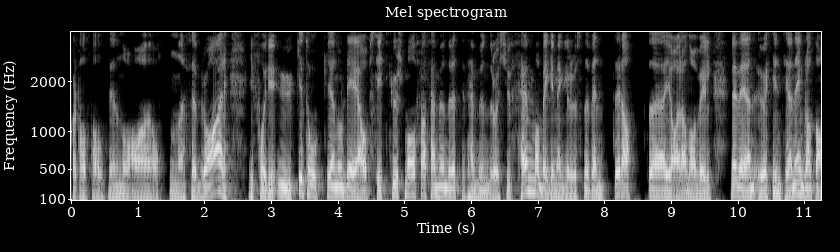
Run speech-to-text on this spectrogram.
kvartalstallene sine nå 8.2. I forrige uke tok Nordea opp sitt kursmål fra 500 til 525, og begge meglerhusene venter at Eh, Yara nå vil levere en økt inntjening, bl.a.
